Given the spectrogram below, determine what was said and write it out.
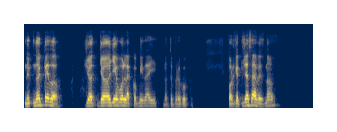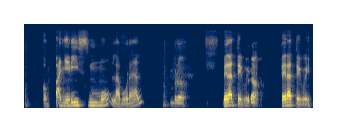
No, no hay pedo. Yo, yo llevo la comida ahí, no te preocupes. Porque pues ya sabes, ¿no? Compañerismo laboral. Bro, Espérate, güey. bro. Espérate, güey.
